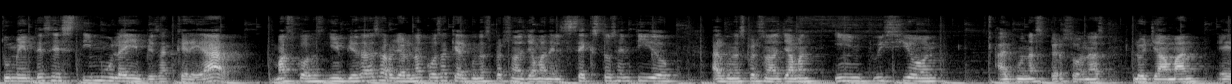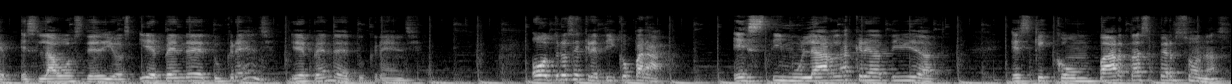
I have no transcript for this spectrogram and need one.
tu mente se estimula y empieza a crear más cosas y empieza a desarrollar una cosa que algunas personas llaman el sexto sentido, algunas personas llaman intuición, algunas personas lo llaman eh, de Dios y depende de tu creencia y depende de tu creencia. Otro secretico para estimular la creatividad es que compartas personas,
